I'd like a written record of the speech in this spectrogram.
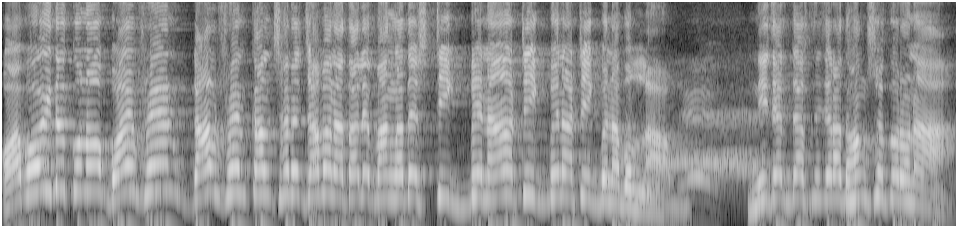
অবৈধ কোনো বয়ফ্রেন্ড গার্লফ্রেন্ড কালচারে যাবে না, তাহলে বাংলাদেশ টিকবে না টিকবে না টিকবে না বললাম। নিজের দেশ নিজেরা ধ্বংস করো না।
